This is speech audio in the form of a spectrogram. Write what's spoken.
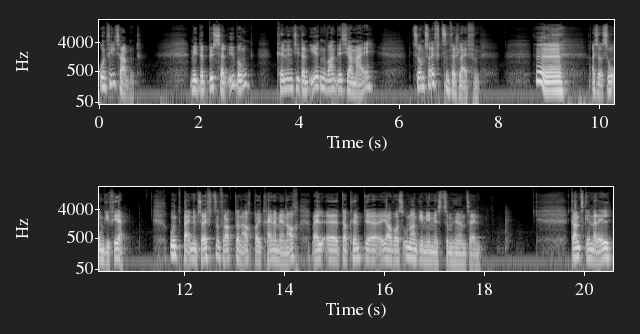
und vielsagend. Mit der Büssel Übung können Sie dann irgendwann das Ja Mai zum Seufzen verschleifen. Äh, also so ungefähr. Und bei einem Seufzen fragt dann auch bald keiner mehr nach, weil äh, da könnte ja was Unangenehmes zum Hören sein. Ganz generell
